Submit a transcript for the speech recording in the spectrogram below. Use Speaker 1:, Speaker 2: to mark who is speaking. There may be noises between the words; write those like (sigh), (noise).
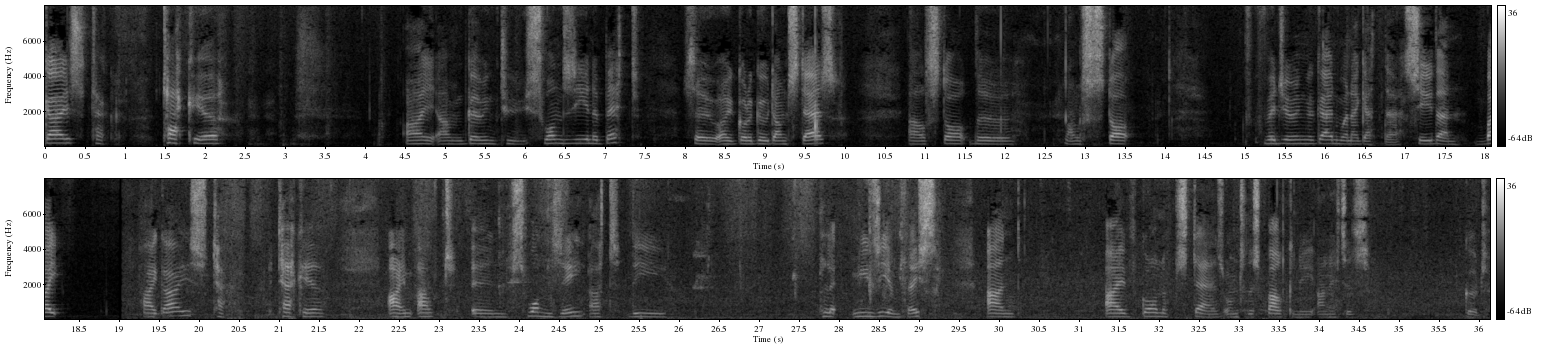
Speaker 1: guys, Tech, Tech here. I am going to Swansea in a bit, so I gotta go downstairs. I'll start the, I'll start videoing again when I get there. See you then. Bye. Hi guys, Tech, Tech here. I'm out in Swansea at the museum place and I've gone upstairs onto this balcony and it is good.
